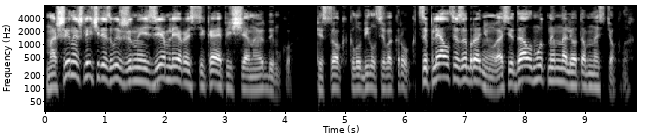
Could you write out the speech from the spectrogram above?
Машины шли через выжженные земли, рассекая песчаную дымку. Песок клубился вокруг, цеплялся за броню, оседал мутным налетом на стеклах.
